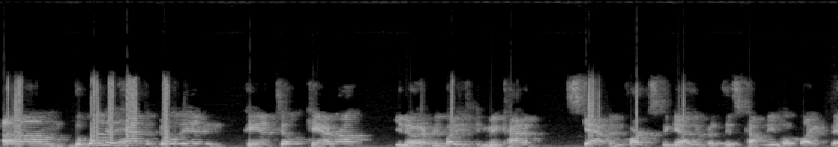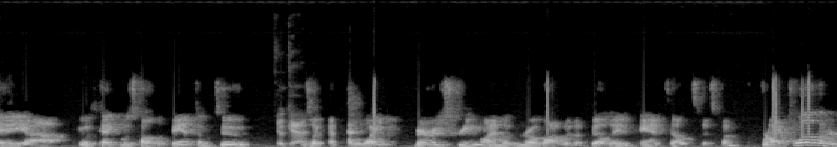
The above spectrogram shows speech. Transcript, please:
Um, the one that had the built-in pan tilt camera, you know, everybody's been kind of scabbing parts together, but this company looked like they, uh, it was, I think it was called the Phantom 2. Okay. It was like a white, very streamlined looking robot with a built-in pan tilt system for like $1,200.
